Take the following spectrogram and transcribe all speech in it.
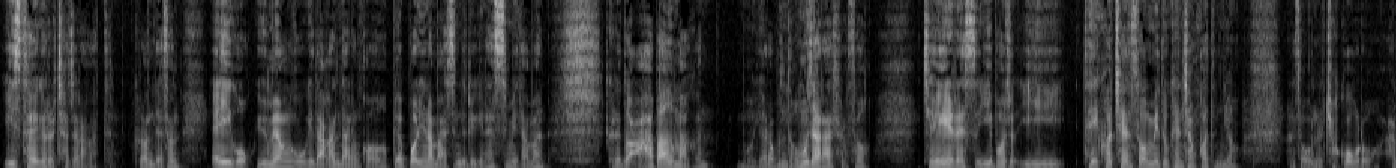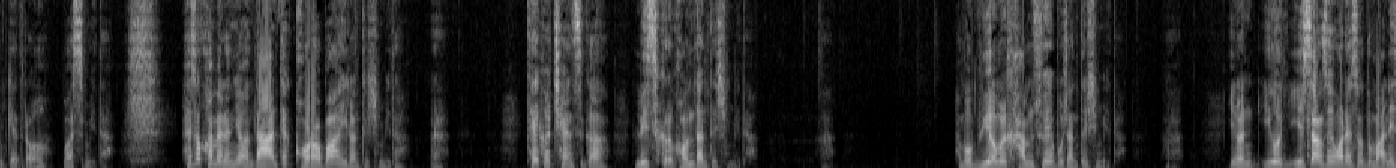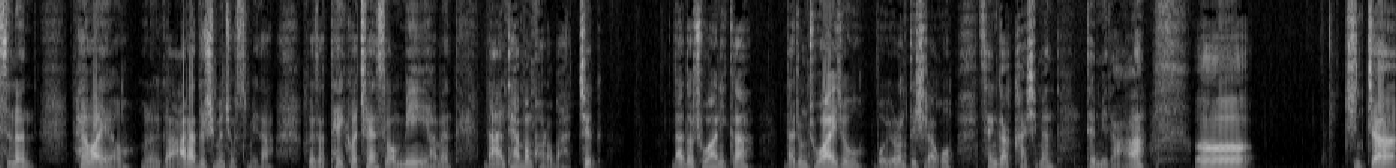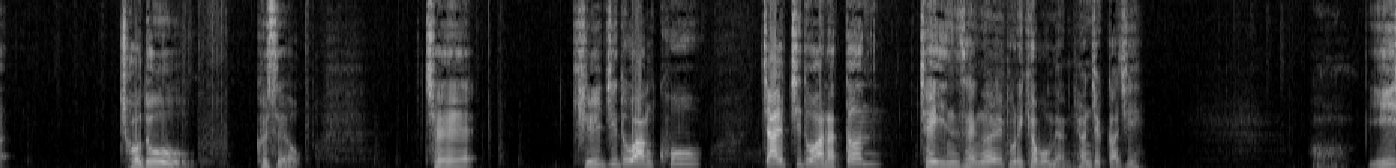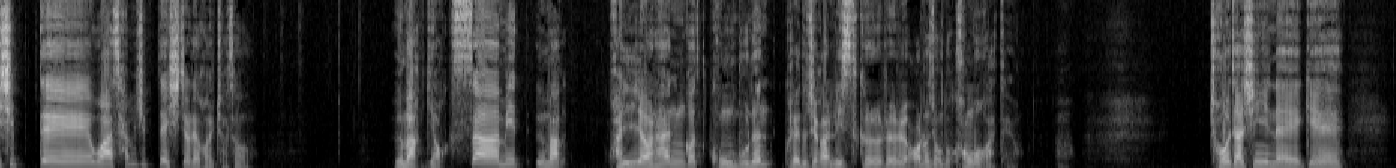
이스터에그를 찾아라 같은 그런 데선 A 곡 유명한 곡이 나간다는 거 몇 번이나 말씀드리긴 했습니다만 그래도 아바 음악은 뭐 여러분 너무 잘하셔서 JLS 이 버전 이 Take a Chance on Me도 괜찮거든요. 그래서 오늘 첫 곡으로 함께 들어봤습니다. 해석하면은요 나한테 걸어봐 이런 뜻입니다. take a chance가 리스크를 건다는 뜻입니다. 한번 위험을 감수해 보자는 뜻입니다. 이런 이거 일상생활에서도 많이 쓰는 회화예요. 그러니까 알아두시면 좋습니다. 그래서 take a chance on me 하면 나한테 한번 걸어봐. 즉나도 좋아하니까 나 좀 좋아해줘. 뭐 이런 뜻이라고 생각하시면 됩니다. 어 진짜 저도 글쎄요. 제 길지도 않고 짧지도 않았던 제 인생을 돌이켜보면 현재까지 20대와 30대 시절에 걸쳐서 음악 역사 및 음악 관련한 것 공부는 그래도 제가 리스크를 어느 정도 건 것 같아요. 저 자신에게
